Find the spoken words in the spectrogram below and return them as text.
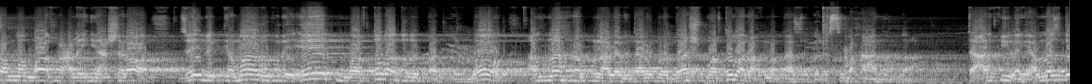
সাল্লাল্লাহু আলাইহি আশরা যেই ব্যক্তি আমার উপরে এক মর্তবা দরুদ পাঠ করল, আল্লাহ রাব্বুল আলামিন তার উপরে 10 মর্তবা রহমত নাযিল করে সুবহানাল্লাহ। তা আর কি লাগে? আল্লাহ যদি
